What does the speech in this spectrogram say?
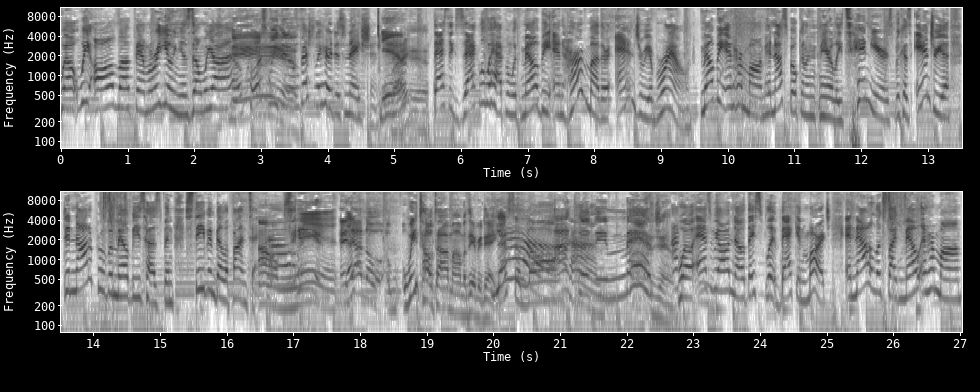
Well, we all love family reunions, don't we, guys? Of course we do. Especially here in Dish Nation. Yeah. Right? Yeah. That's exactly what happened with Mel B and her mother, Andrea Brown. Mel B and her mom had not spoken in nearly 10 years because Andrea did not approve of Mel B's husband, Stephen Belafonte. Oh man, And y'all know we talk to our mamas every day. that's a long I time. couldn't imagine. Well, as we all know, they split back in March, and now it looks like Mel and her mom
